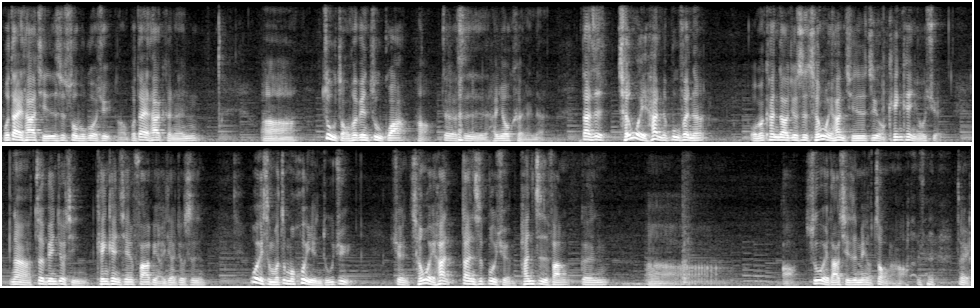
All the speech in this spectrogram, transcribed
不带他其实是说不过去啊，不带他可能啊，祝总会变助瓜，好，这个是很有可能的。但是陈伟汉的部分呢，我们看到就是陈伟汉其实只有 Ken Ken 有选，那这边就请 Ken Ken 先发表一下，就是为什么这么慧眼独具，选陈伟汉，但是不选潘志芳跟啊啊苏伟达其实没有中了哈，对，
